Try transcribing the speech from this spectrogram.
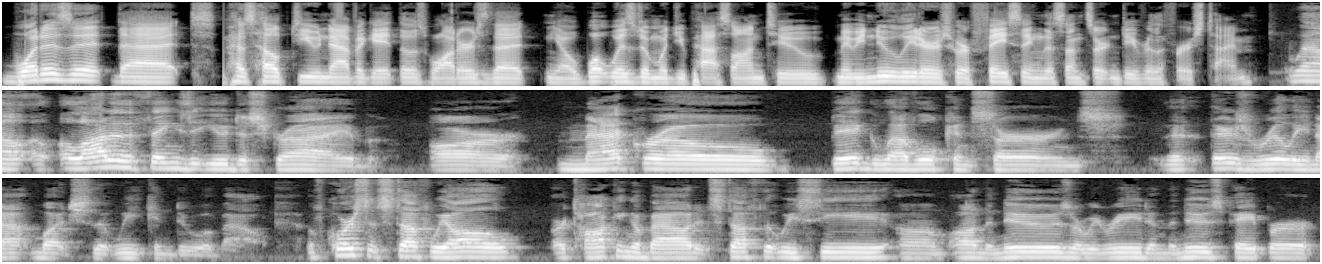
What is it that has helped you navigate those waters that, you know, what wisdom would you pass on to maybe new leaders who are facing this uncertainty for the first time? Well, a lot of the things that you describe are macro, big level concerns there's really not much that we can do about. Of course, it's stuff we all are talking about. It's stuff that we see um, on the news or we read in the newspaper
